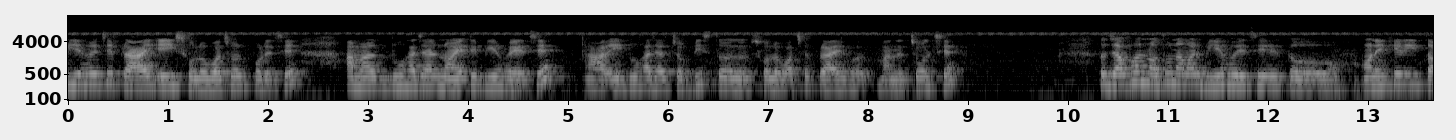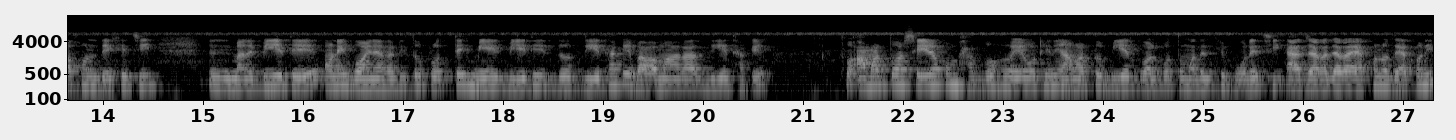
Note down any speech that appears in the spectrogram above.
বিয়ে হয়েছে প্রায় এই ষোলো বছর পড়েছে। আমার দু হাজার নয়তে বিয়ে হয়েছে আর এই দু হাজার চব্বিশ তো ষোলো বছর প্রায় মানে চলছে। তো যখন নতুন আমার বিয়ে হয়েছে, তো অনেকেরই তখন দেখেছি মানে বিয়েতে অনেক গয়নাগাটি তো প্রত্যেক মেয়ের বিয়েতে তো দিয়ে থাকে, বাবা মারা দিয়ে থাকে। তো আমার তো আর সেই রকম ভাগ্য হয়ে ওঠেনি। আমার তো বিয়ের গল্প তোমাদেরকে বলেছি। আর যারা যারা এখনও দেখোনি,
